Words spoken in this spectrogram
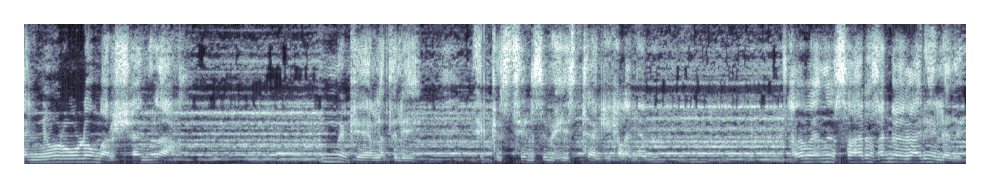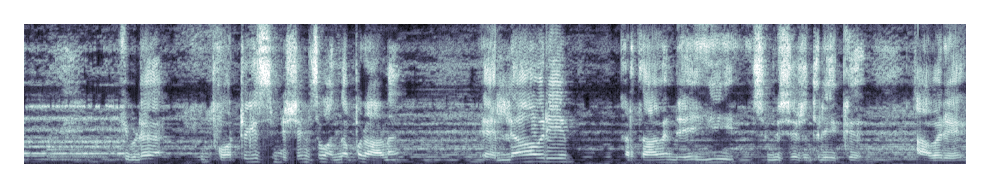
അഞ്ഞൂറോളം വർഷങ്ങളാണ് കേരളത്തിലെ ക്രിസ്ത്യൻസ് വേസ്റ്റാക്കി കളഞ്ഞത്. അത് നിസ്സാര സംഘ കാര്യമല്ലത്. ഇവിടെ പോർച്ചുഗീസ് മിഷൻസ് വന്നപ്പോഴാണ് എല്ലാവരെയും കർത്താവിന്റെ ഈ സുവിശേഷത്തിലേക്ക് അവരെ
